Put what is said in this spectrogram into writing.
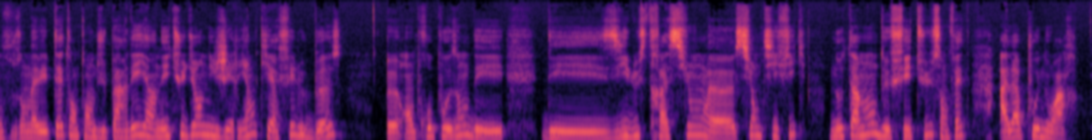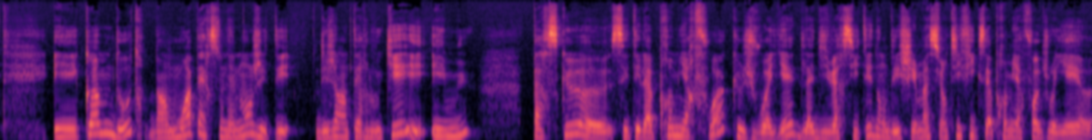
vous en avez peut-être entendu parler, il y a un étudiant nigérian qui a fait le buzz euh, en proposant des, illustrations scientifiques, notamment de fœtus, en fait, à la peau noire. Et comme d'autres, ben moi, personnellement, j'étais déjà interloquée et émue parce que euh, c'était la première fois que je voyais de la diversité dans des schémas scientifiques. C'est la première fois que je voyais euh,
